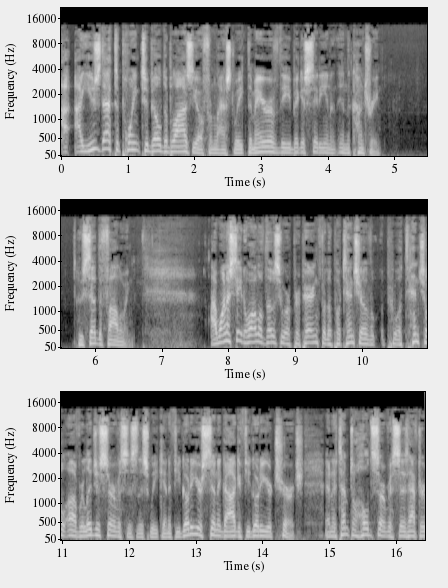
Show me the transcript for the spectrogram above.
I, I use that to point to Bill De Blasio from last week, the mayor of the biggest city in, in the country, who said the following. I want to say to all of those who are preparing for the potential of, potential of religious services this weekend, if you go to your synagogue, if you go to your church, and attempt to hold services after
